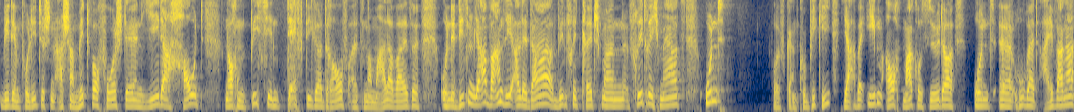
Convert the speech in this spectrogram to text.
wie den politischen Aschermittwoch vorstellen. Jeder haut noch ein bisschen deftiger drauf als normalerweise. Und in diesem Jahr waren sie alle da. Winfried Kretschmann, Friedrich Merz und Wolfgang Kubicki, ja, aber eben auch Markus Söder und äh, Hubert Aiwanger.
